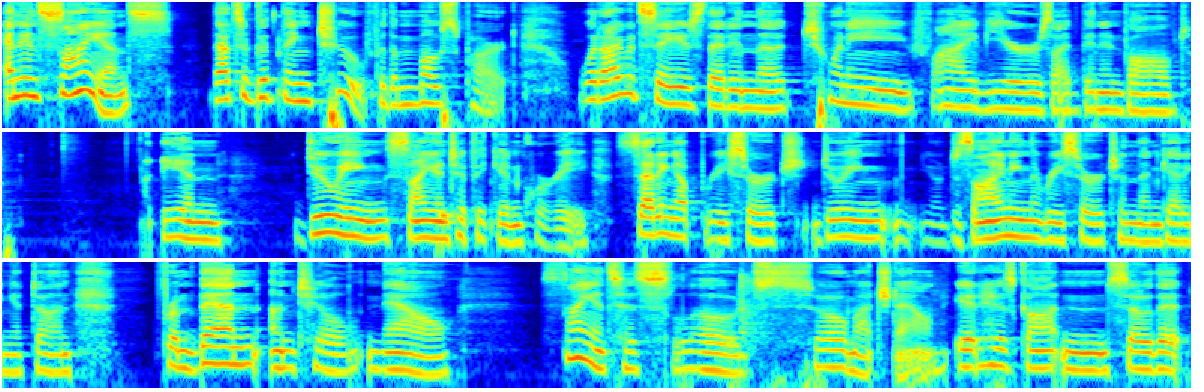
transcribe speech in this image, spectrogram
And in science, that's a good thing too, for the most part. What I would say is that in the 25 years I've been involved in doing scientific inquiry, setting up research, doing, you know, designing the research and then getting it done. From then until now, science has slowed so much down. It has gotten so that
